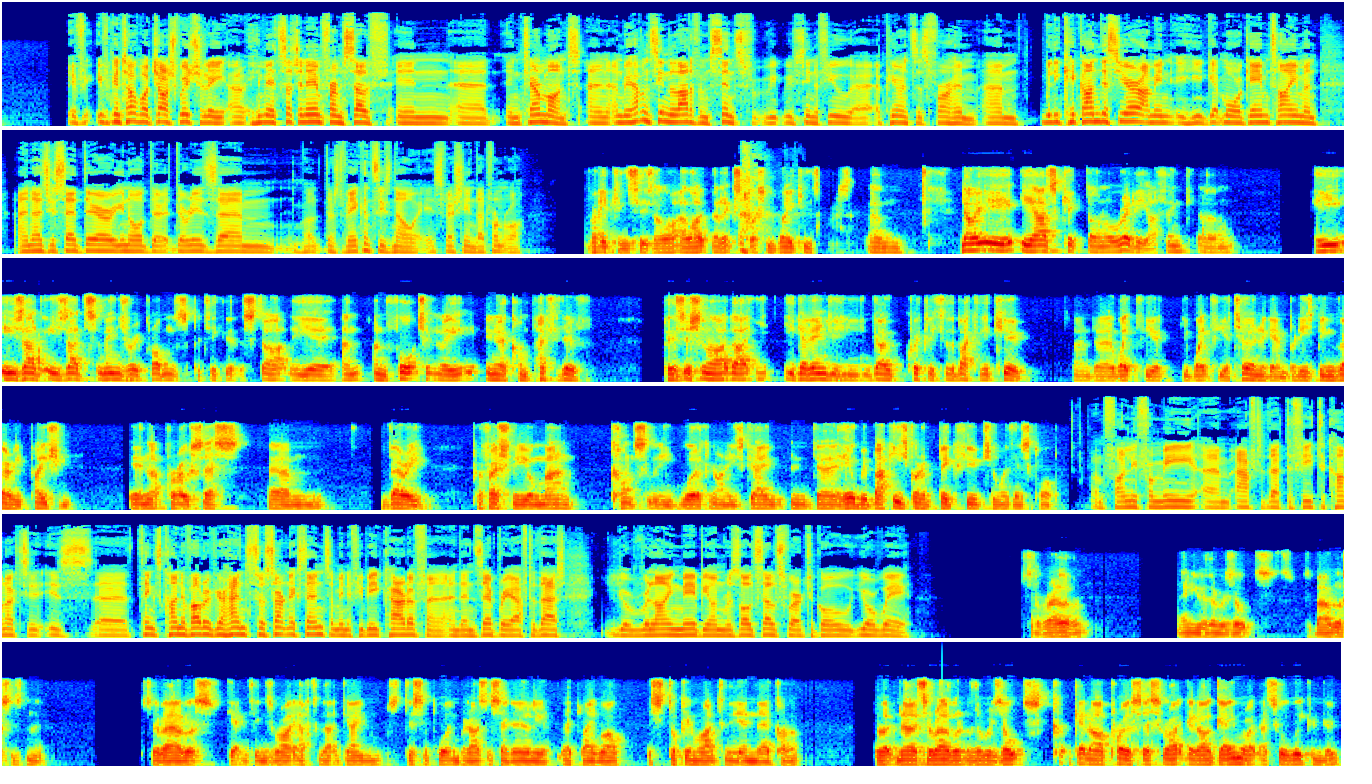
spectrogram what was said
If if you can talk about Josh Wycherley, uh, he made such a name for himself in uh, in Clermont, and, and we haven't seen a lot of him since. We, have seen a few uh, appearances for him. Um, will he kick on this year? I mean, he get more game time and and as you said there, you know, there there is um, well, there's vacancies now, especially in that front row. Vacancies. I, I like that expression, vacancies. Um, no, he, he has kicked on already. I think um, he, he's had he's had some injury problems, particularly at the start of the year, and unfortunately, in a competitive position like that, you, you get injured, you can go quickly to the back of the queue and uh, wait for your you wait for your turn again. But he's been very patient in that process um, very professional young man, constantly working on his game, and uh, he'll be back. He's got a big future with his club. And finally, for me, um, after that defeat to Connacht, is uh, things kind of out of your hands to a certain extent? I mean, if you beat Cardiff and, and then Zebre after that, you're relying maybe on results elsewhere to go your way. It's irrelevant. Any of the results, it's about us, isn't it? It's about us getting things right after that game. Was disappointing, but as I said earlier, they played well. They stuck in right to the end there, Connor. But no, it's irrelevant of the results. Get our process right, get our game right. That's all we can do.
